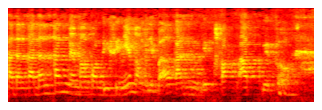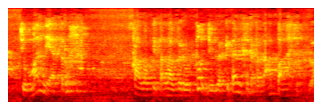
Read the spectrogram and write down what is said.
kadang-kadang kan memang kondisinya memang menyebalkan, gitu, fuck up gitu. Cuman ya terus kalau kita nggak gerutu juga kita bisa dapat apa gitu.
